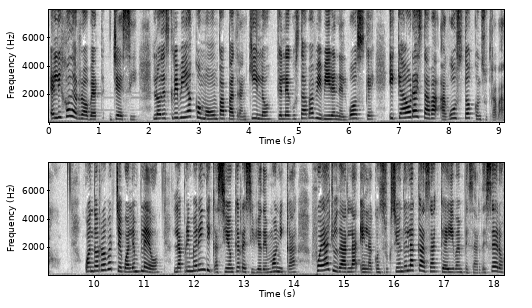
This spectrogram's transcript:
El hijo de Robert, Jesse, lo describía como un papá tranquilo, que le gustaba vivir en el bosque y que ahora estaba a gusto con su trabajo. Cuando Robert llegó al empleo, la primera indicación que recibió de Mónica fue ayudarla en la construcción de la casa que iba a empezar de cero,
